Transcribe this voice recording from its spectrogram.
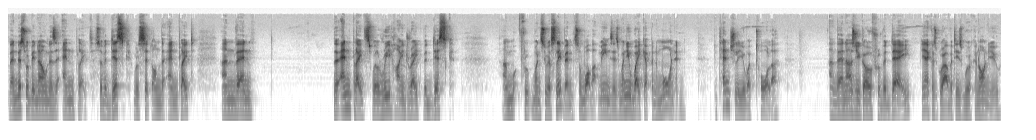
then this would be known as an end plate. So the disc will sit on the end plate and then the end plates will rehydrate the disc um, and once you are sleeping. So what that means is when you wake up in the morning, potentially you are taller and then as you go through the day, yeah, because gravity is working on you,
